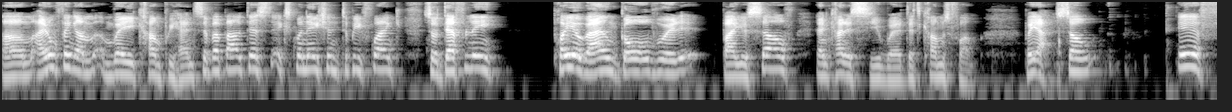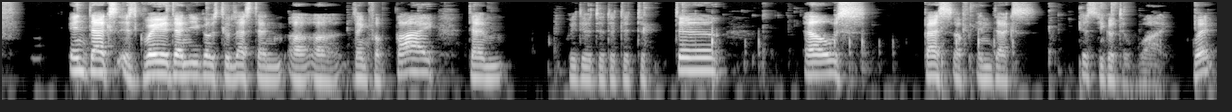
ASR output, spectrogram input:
Um, I don't think I'm, I'm very comprehensive about this explanation, to be frank. So definitely play around, go over it by yourself, and kind of see where this comes from. But yeah, so if index is greater than equals to less than uh, uh, length of pi, then we do, do, do, do, do, do else best of index is equal to y, right?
